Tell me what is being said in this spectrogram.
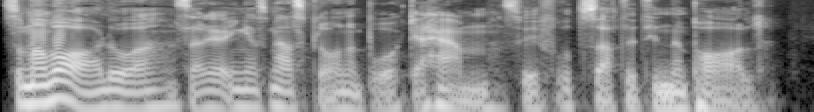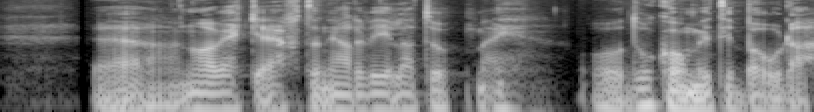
som man var då så hade jag inga som helst planer på att åka hem, så vi fortsatte till Nepal eh, några veckor efter när jag hade vilat upp mig. Och då kom vi till Boda,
